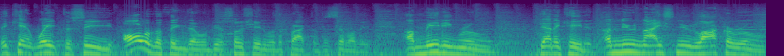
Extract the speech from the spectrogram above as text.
They can't wait to see all of the things that will be associated with the practice facility. A meeting room dedicated, a new nice new locker room,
